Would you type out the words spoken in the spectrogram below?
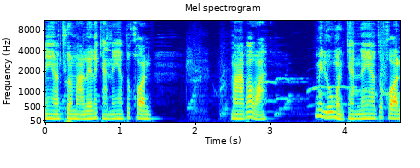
นะครับ ชวนมาเลยแล้วกันนะครับ ทุกคนมาปะวะ ไม่รู้เหมือนกันนะครับ ทุกคน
